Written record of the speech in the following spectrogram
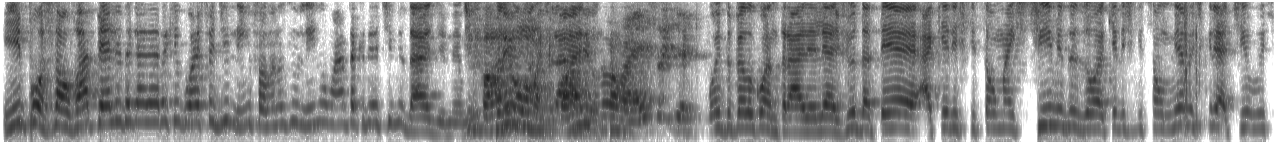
E por salvar a pele da galera que gosta de Lean, falando que o Lean não mata a criatividade, né? De forma nenhuma, de forma nenhuma, é isso aí. Muito pelo contrário, ele ajuda até aqueles que são mais tímidos ou aqueles que são menos criativos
